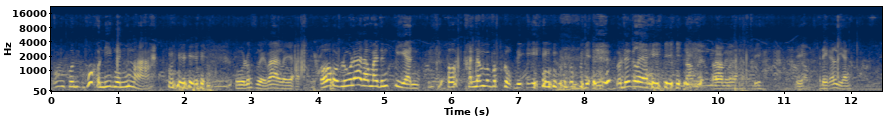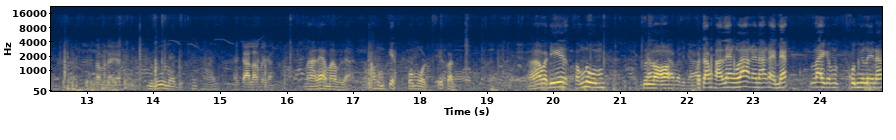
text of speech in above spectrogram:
โอ้คนพวกคนนี้เงินหนาโอ้รถสวยมากเลยอะโอ้รู้แล้วทำไมถึงเปลี่ยนโอ้คันนั้นมาประกบดิเองกูก็เปลี่ยนกูนึกเลยเออเลยนะดีดีเด็กก็เหลียงทำอะไรอะอยู่นู่นเนี่ยอยู่ท้ายอาจารย์รับไปยังๆมาแล้วมาหมดแล้วเอาผมเก็บโปรโมทไว้ก่อนอ่าสวัสดีสองหนุ่มสุดรอประจำขาแรงลากเลยนะไก่แม็กไล่กันคนกันเลยนะ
